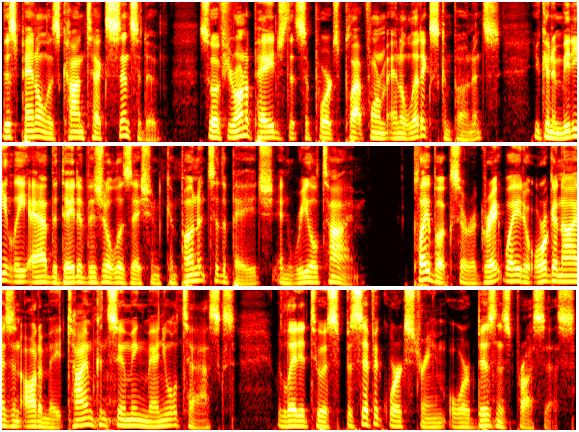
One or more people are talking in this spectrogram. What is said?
This panel is context sensitive, so if you're on a page that supports platform analytics components, you can immediately add the data visualization component to the page in real time, Playbooks are a great way to organize and automate time-consuming manual tasks related to a specific workstream or business process.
